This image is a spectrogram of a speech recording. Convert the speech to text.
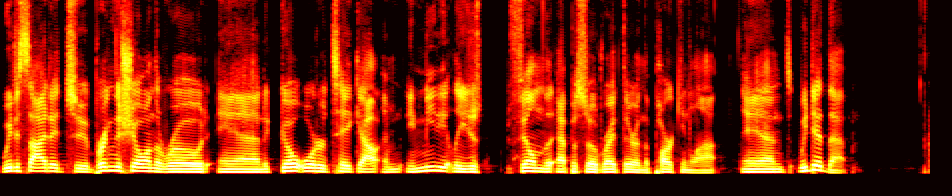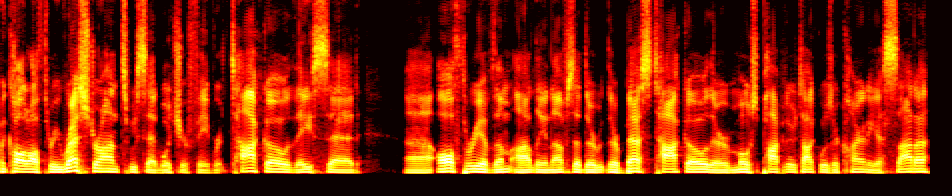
we decided to bring the show on the road and go order takeout and immediately just film the episode right there in the parking lot. And we did that. We called all three restaurants. We said, "What's your favorite taco?" They said uh, all three of them, oddly enough, said their their best taco, their most popular taco was their carne asada.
